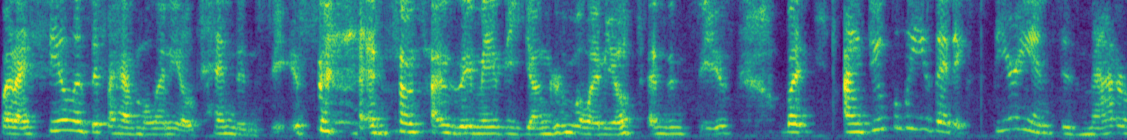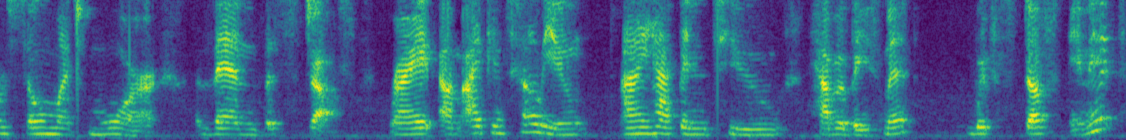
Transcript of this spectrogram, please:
but I feel as if I have millennial tendencies, and sometimes they may be younger millennial tendencies. But I do believe that experiences matter so much more than the stuff, right? Um, I can tell you, I happen to have a basement with stuff in it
